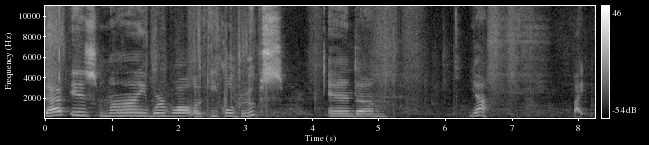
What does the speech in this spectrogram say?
that is my word wall of equal groups. And um, yeah. Bye.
